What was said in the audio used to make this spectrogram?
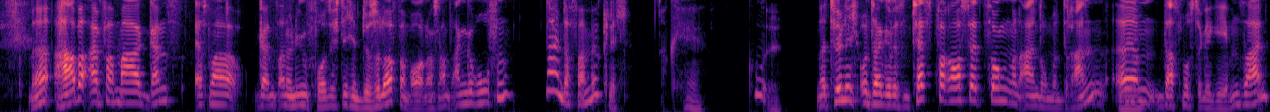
ne, habe einfach mal ganz, erstmal ganz anonym vorsichtig in Düsseldorf beim Ordnungsamt angerufen. Nein, das war möglich. Okay. Cool. Natürlich unter gewissen Testvoraussetzungen und allem drum und dran. Ähm, das musste gegeben sein.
